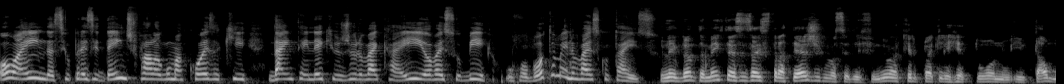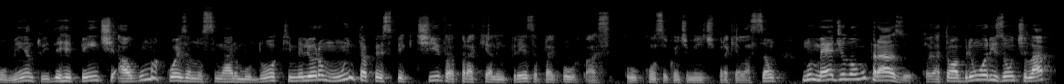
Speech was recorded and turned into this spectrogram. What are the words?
Ou ainda, se o presidente fala alguma coisa que dá a entender que o juro vai cair ou vai subir, o robô também não vai escutar isso. lembrando também que tem essa estratégia que você definiu aquele, para aquele retorno em tal momento, e de repente alguma coisa no cenário mudou que melhorou muito a perspectiva para aquela empresa, pra, ou, ou consequentemente para aquela ação, no médio e longo prazo. Então abriu um horizonte lá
